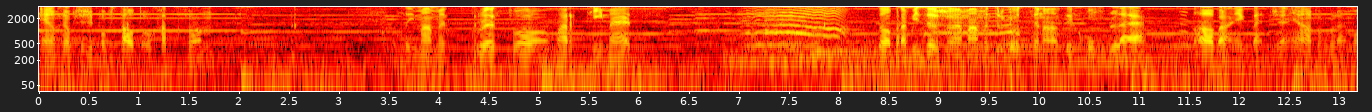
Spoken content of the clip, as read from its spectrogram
nie no, chyba przecież powstało to Hudson. Tutaj mamy Królestwo Martimes. Dobra, widzę, że mamy drugiego syna nazwie Humble. No dobra, niech będzie, nie ma problemu.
